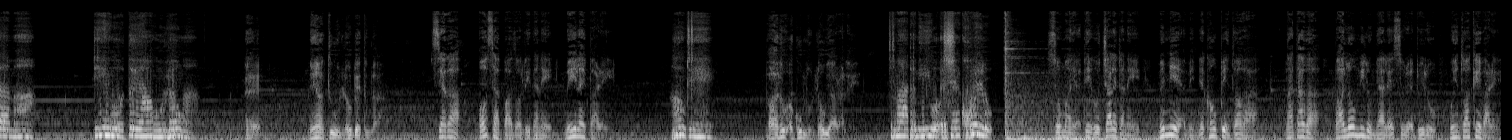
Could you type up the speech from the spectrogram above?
တမဒီကိုတရားကိုလုံးမှာ။အဲနင်ကသူ့ကိုလှုပ်တဲ့သူလားဆရာကဩစာပါသောလေးတန်းနဲ့မေးလိုက်ပါတယ်ဟုတ်တယ်။ဘာလို့အခုလိုလှုပ်ရတာလဲကျမသမီးကိုအချက်ခွဲလို့ ဆုံးမရဲ့အဖေကိုကြားလိုက်တာနဲ့မင်းမရဲ့အမေမျက်ခုံးပင့်သွားကငါသားကဘာလို့မိလို့များလဲဆိုတဲ့အတွေးတို့ဝင်သွားခဲ့ပါတယ်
